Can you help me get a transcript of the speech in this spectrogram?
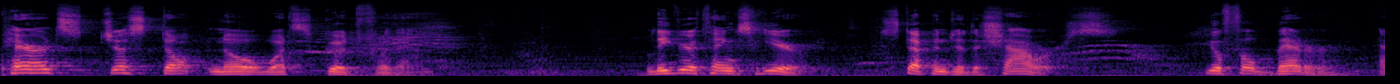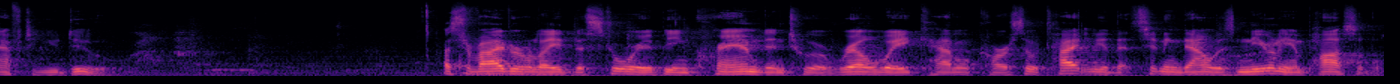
Parents just don't know what's good for them. Leave your things here, step into the showers. You'll feel better after you do. A survivor relayed the story of being crammed into a railway cattle car so tightly that sitting down was nearly impossible.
